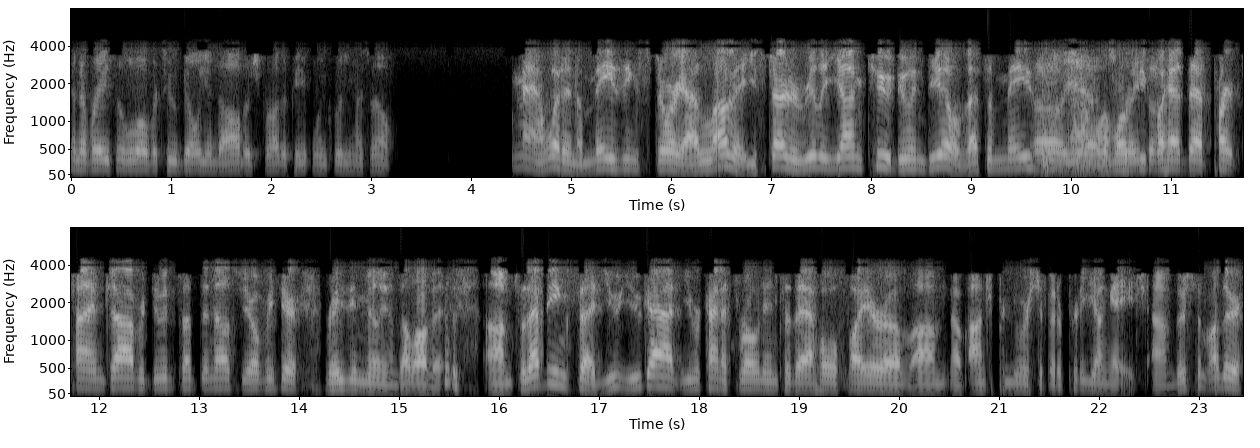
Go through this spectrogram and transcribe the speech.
And I've raised a little over $2 billion for other people, including myself. Man, what an amazing story. I love it. You started really young too doing deals. That's amazing. Oh yeah. Um, most people time. had that part time job or doing something else, you're over here raising millions. I love it. um so that being said, you you got you were kind of thrown into that whole fire of um of entrepreneurship at a pretty young age. Um there's some other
